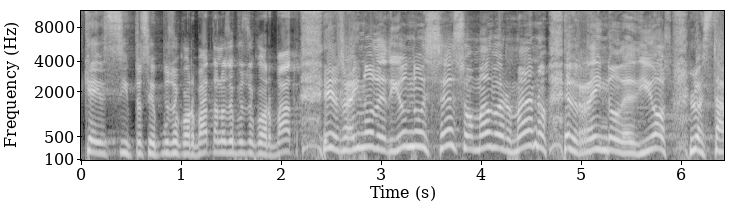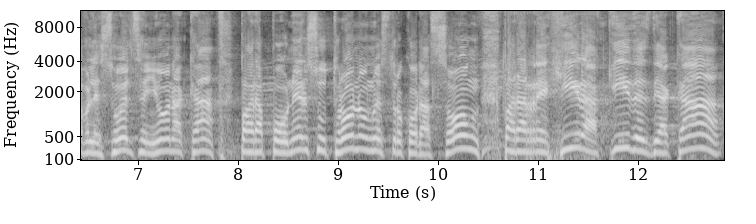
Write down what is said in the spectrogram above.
que si se puso corbata, no se puso corbata. El reino de Dios no es eso, amado hermano. El reino de Dios lo estableció el Señor acá para poner su trono en nuestro corazón, para regir aquí desde acá.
